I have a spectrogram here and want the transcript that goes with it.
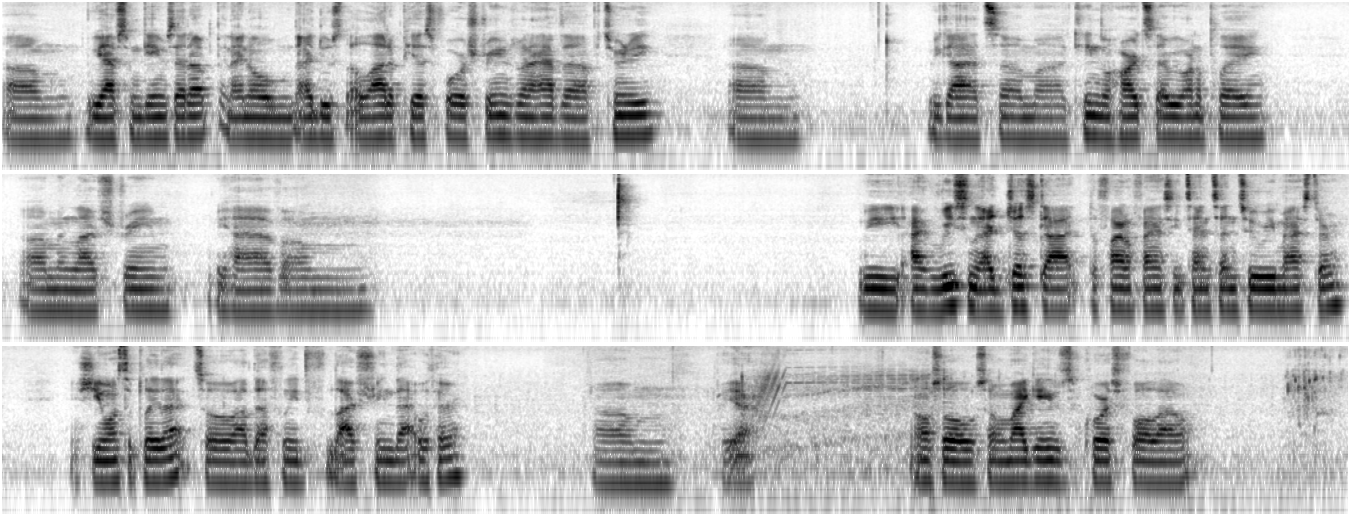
um, we have some games set up, and I know I do a lot of PS4 streams when I have the opportunity. Um, we got some uh, Kingdom Hearts that we want to play um, in live stream. We have um, we I recently I just got the Final Fantasy X 10 2 remaster, and she wants to play that, so I'll definitely live stream that with her. Um, yeah. Also, some of my games, of course, Fallout,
